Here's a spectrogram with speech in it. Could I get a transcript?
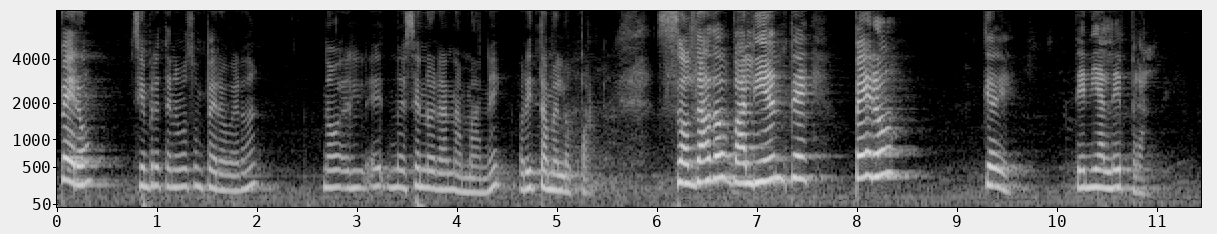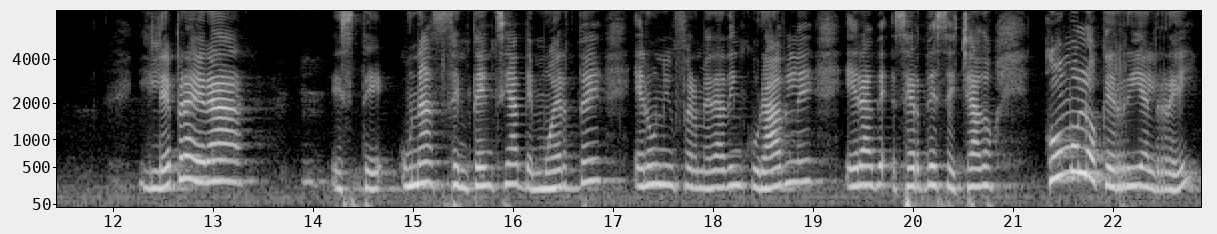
pero, siempre tenemos un pero, ¿verdad? No, ese no era Namán, ¿eh? Ahorita me lo pongo. Soldado valiente, pero que tenía lepra. Y lepra era este, una sentencia de muerte, era una enfermedad incurable, era ser desechado. ¿Cómo lo querría el rey?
